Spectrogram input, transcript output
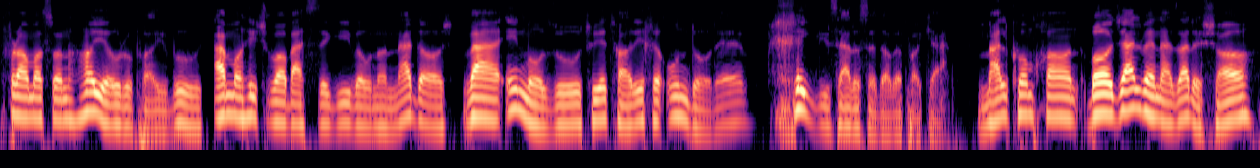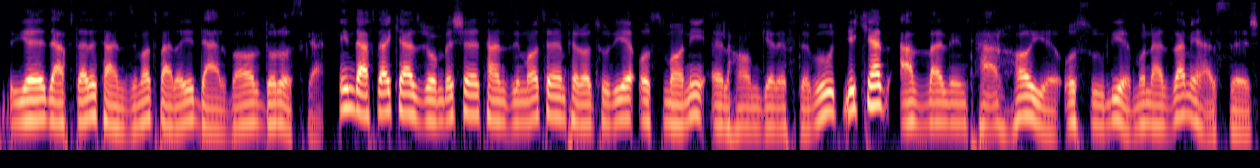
فراماسون های اروپایی بود اما هیچ وابستگی به اونا نداشت و این موضوع توی تاریخ اون دوره خیلی سر و صدا به پا کرد. ملکم خان با جلب نظر شاه یه دفتر تنظیمات برای دربار درست کرد. این دفتر که از جنبش تنظیمات امپراتوری عثمانی الهام گرفته بود یکی از اولین طرحهای اصولی منظمی هستش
